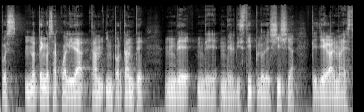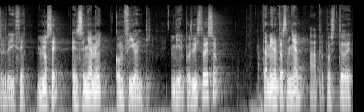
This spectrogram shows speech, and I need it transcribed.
pues no tengo esa cualidad tan importante de, del discípulo de Shishya que llega al maestro y le dice, no sé, enséñame, confío en ti. Bien, pues visto eso, también otra señal a propósito de,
